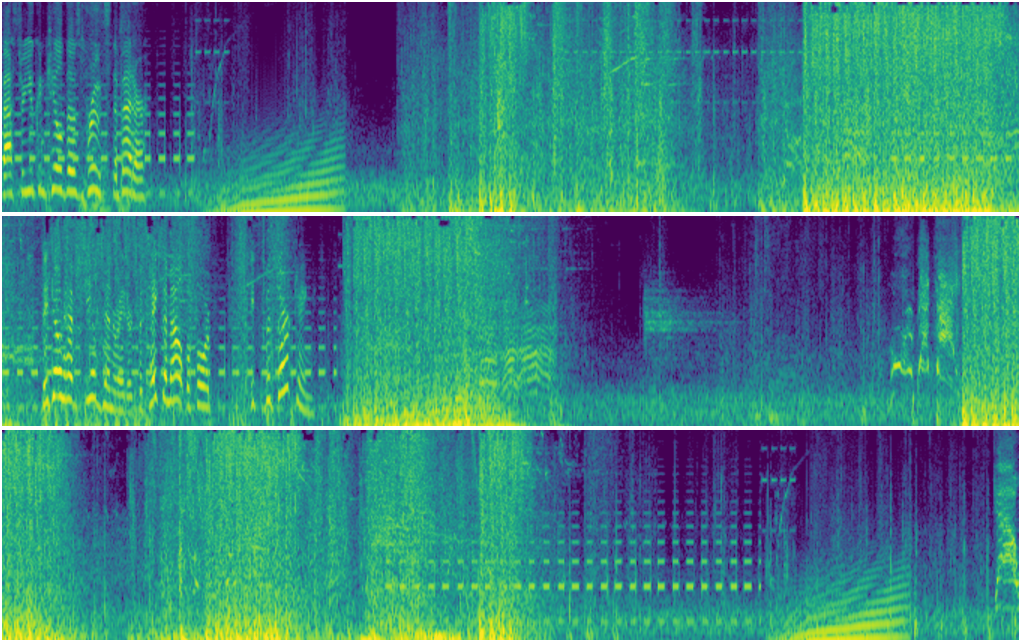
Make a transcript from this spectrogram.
faster you can kill those brutes, the better. They don't have shield generators, but take them out before... It's berserking!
